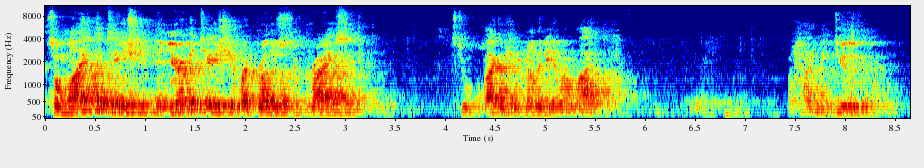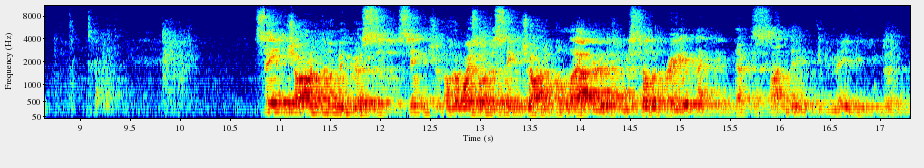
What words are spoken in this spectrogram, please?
So my invitation and your invitation, my brothers in Christ, is to acquire humility in our life. How do we do that? St. John Climacus, Saint, otherwise known as St. John of the Ladder, that we celebrate, I think, next Sunday, maybe even,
